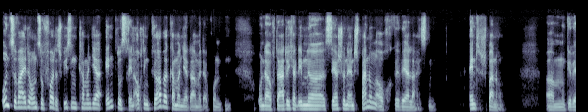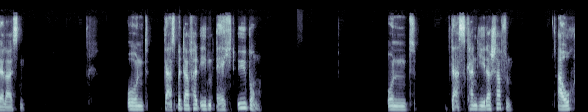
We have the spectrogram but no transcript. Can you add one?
Und so weiter und so fort. Das Spielchen kann man ja endlos drehen, auch den Körper kann man ja damit erkunden. Und auch dadurch halt eben eine sehr schöne Entspannung auch gewährleisten, Entspannung ähm, gewährleisten. Und das bedarf halt eben echt Übung. Und das kann jeder schaffen. Auch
